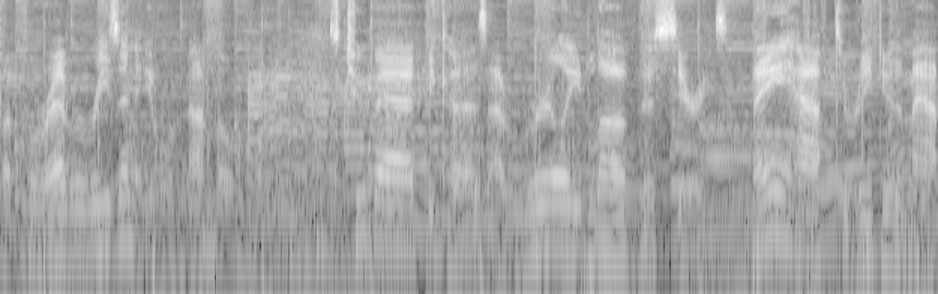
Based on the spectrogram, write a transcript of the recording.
but for whatever reason, it will not load for me. It's too bad because I really love this series. May have to redo the map.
